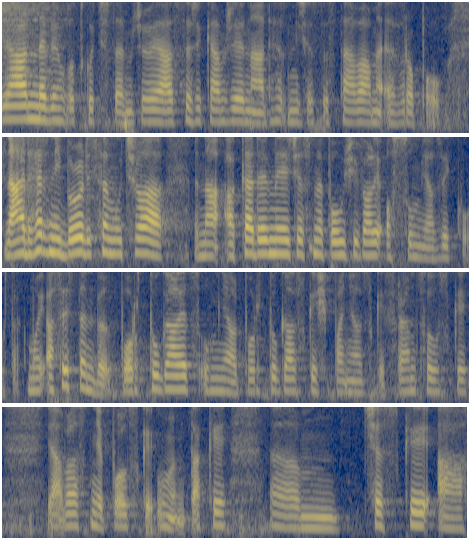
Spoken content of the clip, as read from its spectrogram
Já nevím, odkud jsem, že já si říkám, že je nádherný, že se stáváme Evropou. Nádherný bylo, když jsem učila na akademii, že jsme používali osm jazyků. Tak můj asistent byl Portugalec, uměl portugalsky, španělsky, francouzsky. Já vlastně polsky umím taky. Um, česky a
